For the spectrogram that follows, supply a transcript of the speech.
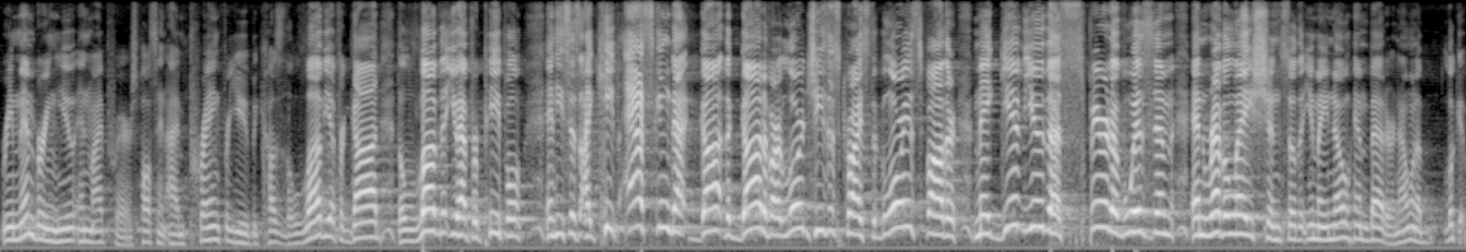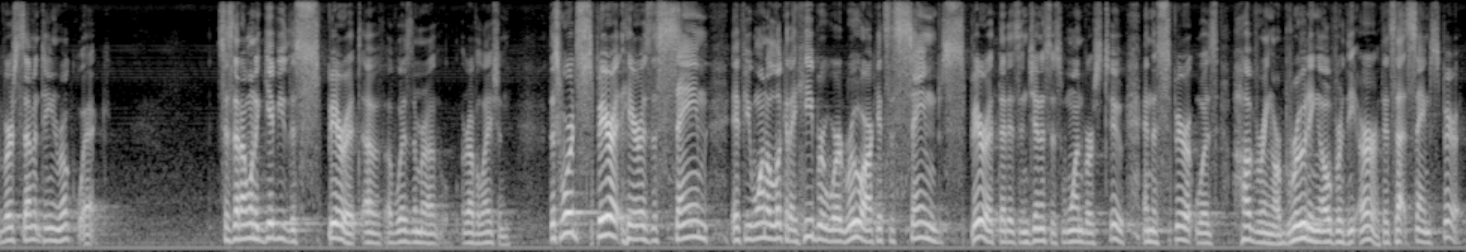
Remembering you in my prayers. Paul saying, I'm praying for you because the love you have for God, the love that you have for people. And he says, I keep asking that God, the God of our Lord Jesus Christ, the glorious Father, may give you the spirit of wisdom and revelation so that you may know him better. Now I want to look at verse 17 real quick. Says that I want to give you the spirit of, of wisdom or revelation. This word spirit here is the same, if you want to look at a Hebrew word, ruach, it's the same spirit that is in Genesis 1, verse 2. And the spirit was hovering or brooding over the earth. It's that same spirit.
